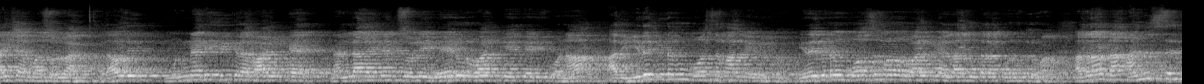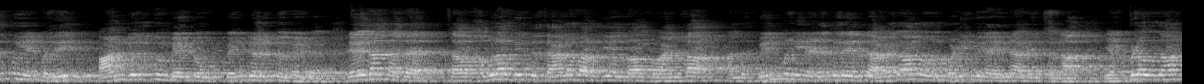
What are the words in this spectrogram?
ஆயிஷா அம்மா சொல்லுவாங்க. அதாவது முன்னாடி இருக்கிற வாழ்க்கை நல்லா இல்லைன்னு சொல்லி வேறொரு வாழ்க்கையை தேடி போனால் அது இதை விடவும் மோசமாக இருக்கும். இதை விடவும் மோசமான ஒரு வாழ்க்கை எல்லாத்துக்கெல்லாம் கொடுத்துருவான் அதனால தான் அனுசரிப்பு என்பது ஆண்களுக்கும் வேண்டும் பெண்களுக்கும் வேண்டும். எனவேதான் அந்த ஹவுலா பித்து தலபா ரதி அந்த பெண்மணியின் இடத்துல இருந்த அழகான ஒரு படிப்பினை என்ன அப்படின்னு சொன்னால் எவ்வளவுதான்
